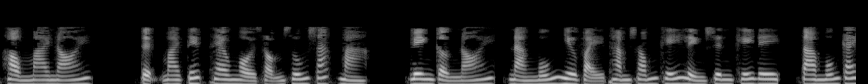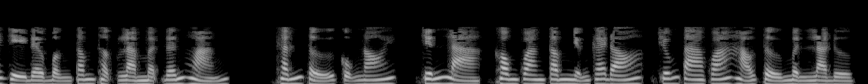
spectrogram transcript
Hồng Mai nói, tịch Mai tiếp theo ngồi xổm xuống sát mà. Biên cần nói, nàng muốn như vậy tham sống khí liền sinh khí đi, ta muốn cái gì đều bận tâm thật là mệt đến hoảng. Khánh tử cũng nói, chính là, không quan tâm những cái đó, chúng ta quá hảo tự mình là được.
